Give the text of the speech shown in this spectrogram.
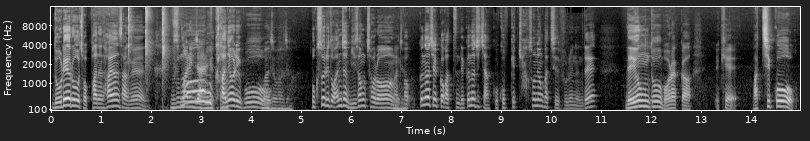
노래로 접하는 하현상은 무슨 말인지 알겠다. 가녀리고 맞아, 맞아. 목소리도 완전 미성처럼 끊어질 것 같은데 끊어지지 않고 곱게 쫙 소년같이 부르는데 내용도 뭐랄까 이렇게 마치 꼭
